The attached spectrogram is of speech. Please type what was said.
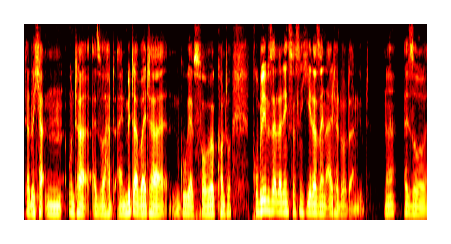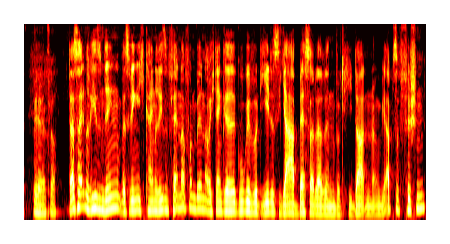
Dadurch hat ein unter, also hat ein Mitarbeiter ein Google Apps for Work Konto. Problem ist allerdings, dass nicht jeder sein Alter dort angibt. Ne? Also. Ja, klar. Das ist halt ein Riesending, weswegen ich kein Riesenfan davon bin, aber ich denke, Google wird jedes Jahr besser darin, wirklich die Daten irgendwie abzufischen.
